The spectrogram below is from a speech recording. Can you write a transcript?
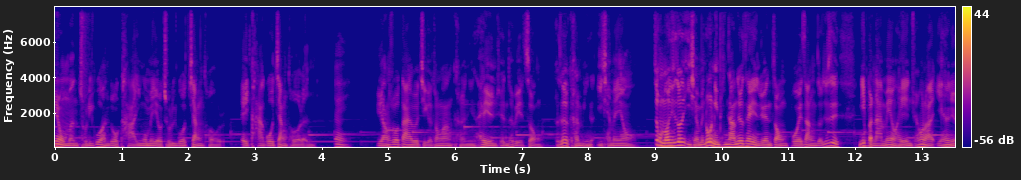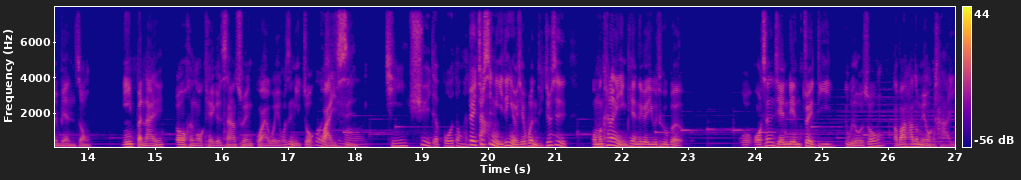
因为我们处理过很多卡因，我们也有处理过降头被卡过降头的人。对比方说，大概有几个状况，可能你黑眼圈特别重，可是可能平常以前没有。这种东西都是以前没。如果你平常就是黑眼圈重，不会这样子。就是你本来没有黑眼圈，后来黑眼圈变很重，你本来都很 OK，可是现在出现怪味，或是你做怪事，情绪的波动很大。对，就是你一定有一些问题。就是我们看那个影片，这个 YouTuber，我我甚至连连最低度的，我说搞不好他都没有卡音，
